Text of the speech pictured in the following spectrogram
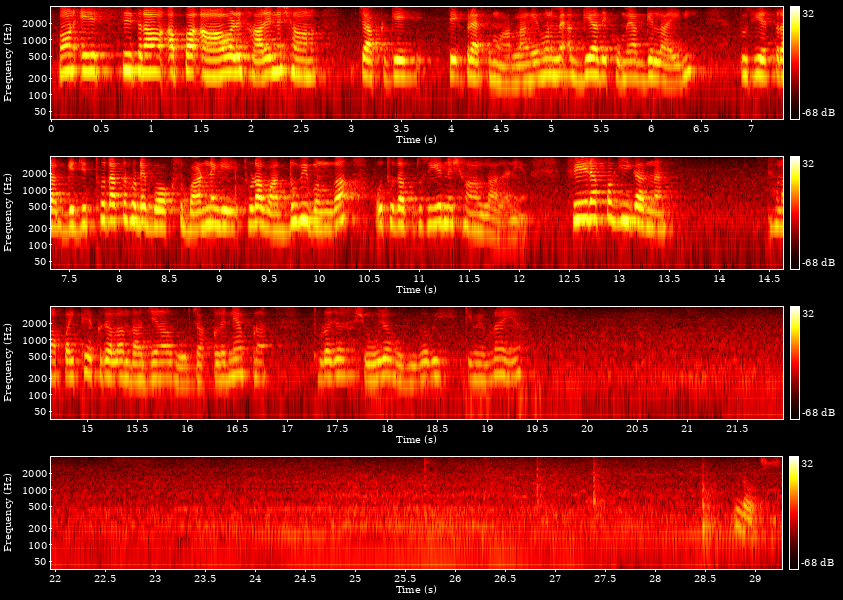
ਹੁਣ ਇਸੇ ਤਰ੍ਹਾਂ ਆਪਾਂ ਆ ਵਾਲੇ ਸਾਰੇ ਨਿਸ਼ਾਨ ਚੱਕ ਕੇ ਤੇ ਪ੍ਰੈਸ ਮਾਰ ਲਾਂਗੇ। ਹੁਣ ਮੈਂ ਅੱਗੇ ਆ ਦੇਖੋ, ਮੈਂ ਅੱਗੇ ਲਾਏ ਨਹੀਂ ਤੁਸੀਂ ਇਸ ਤਰ੍ਹਾਂ ਅੱਗੇ ਜਿੱਥੋਂ ਤੱਕ ਤੁਹਾਡੇ ਬਾਕਸ ਬਣਨਗੇ ਥੋੜਾ ਵਾਧੂ ਵੀ ਬਣੂਗਾ, ਉੱਥੋਂ ਤੱਕ ਤੁਸੀਂ ਇਹ ਨਿਸ਼ਾਨ ਲਾ ਲੈਣੇ ਆ। ਫਿਰ ਆਪਾਂ ਕੀ ਕਰਨਾ? ਹੁਣ ਆਪਾਂ ਇੱਥੇ ਇੱਕ ਚੱਲ ਅੰਦਾਜ਼ੇ ਨਾਲ ਹੋਰ ਚੱਕ ਲੈਨੇ ਆ ਆਪਣਾ। ਥੋੜਾ ਜਿਹਾ ਸ਼ੋਅ ਜਿਹਾ ਹੋ ਜਾਊਗਾ ਵੀ ਕਿਵੇਂ ਬਣਾਏ ਆ। ਲਓ ਜੀ।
